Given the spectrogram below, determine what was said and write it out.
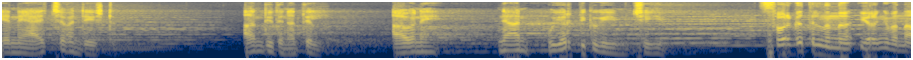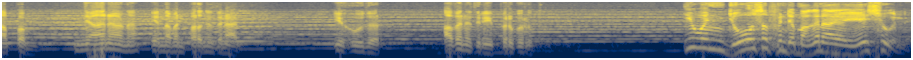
എന്നെ അയച്ചവന്റെ ഇഷ്ടം. അന്ത്യദിനത്തിൽ അവനെ ഞാൻ ഉയർപ്പിക്കുകയും ചെയ്യും. സ്വർഗത്തിൽ നിന്ന് ഇറങ്ങി വന്ന അപ്പം ഞാനാണ് എന്നവൻ പറഞ്ഞതിനാൽ യഹൂദർ അവനെതിരെ പെറുപെറുത്തു. ഇവൻ ജോസഫിന്റെ മകനായ യേശുവല്ലേ?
